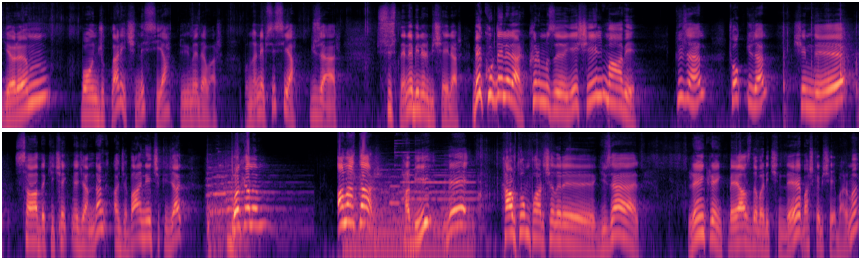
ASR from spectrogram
Yarım boncuklar içinde siyah düğme de var. Bunların hepsi siyah. Güzel. Süslenebilir bir şeyler. Ve kurdeleler. Kırmızı, yeşil, mavi. Güzel. Çok güzel. Şimdi sağdaki çekmecemden acaba ne çıkacak? Bakalım. Anahtar. Tabii ve karton parçaları. Güzel. Renk renk beyaz da var içinde. Başka bir şey var mı?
